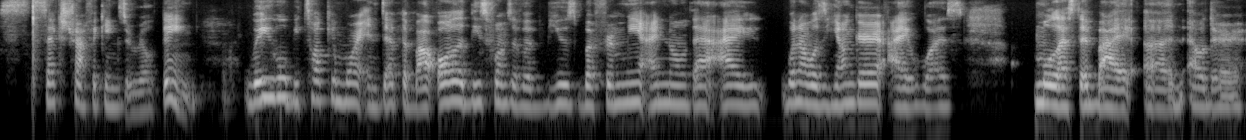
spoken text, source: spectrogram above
sex trafficking is a real thing we will be talking more in depth about all of these forms of abuse. But for me i know that i when i was younger i was molested by an elder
